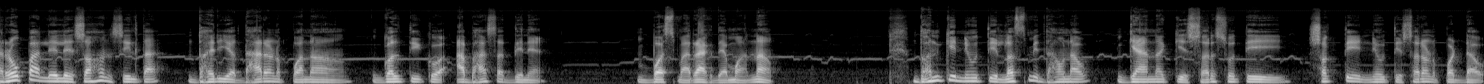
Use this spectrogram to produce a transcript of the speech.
रोपाले सहनशीलता धैर्य धारणपन गल्तीको आभास दिने बसमा राख्दा म न। धनकी न्युति लक्ष्मी धाउनाउ ज्ञानकी सरस्वती शक्ति न्युति शरण पड्डाउ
